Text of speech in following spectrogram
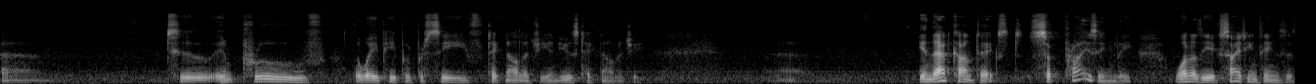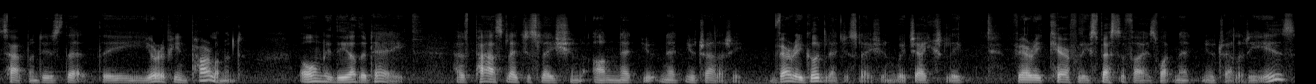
um, to improve the way people perceive technology and use technology. Uh, in that context, surprisingly, one of the exciting things that's happened is that the European Parliament, only the other day, has passed legislation on net, net neutrality. Very good legislation, which actually very carefully specifies what net neutrality is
